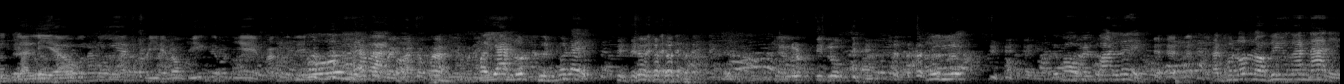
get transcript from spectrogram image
ต้องอย่าเลี้ยวเนี่ยพี่เห็นเราพิงเนี่ยมันเนี่ยฟังมันดิโอ้ยอย่าบาดก่อนขอย่านรถขึ้นก็ได้เนี่ยรถปิดลมดิไม่ดีเดี๋ยวบอกไปกวนเลยอันคนรถเราที่งานหน้านี่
